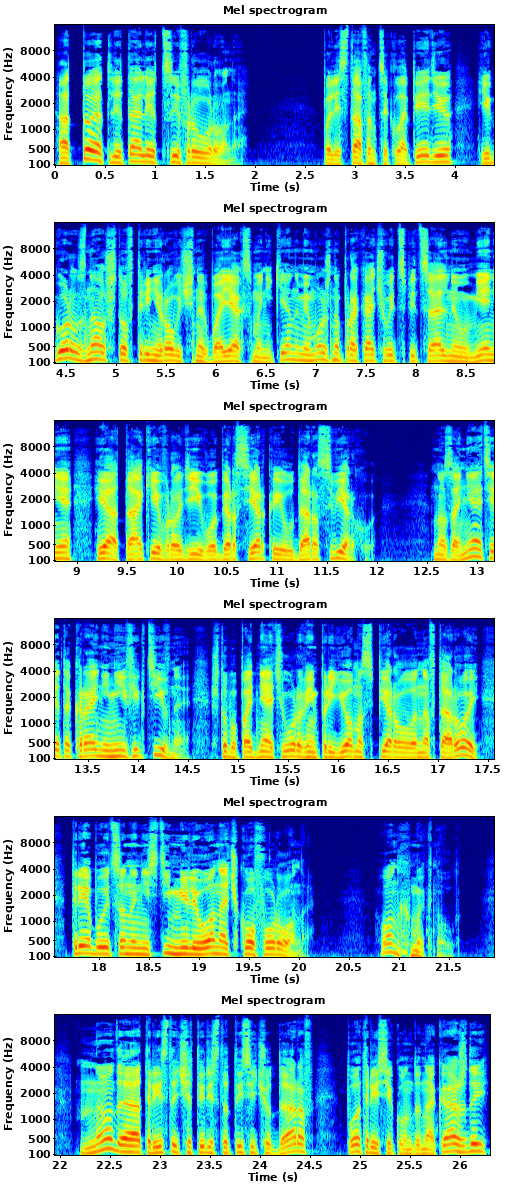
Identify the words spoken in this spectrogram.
От той отлетали цифры урона. Полистав энциклопедию, Егор узнал, что в тренировочных боях с манекенами можно прокачивать специальные умения и атаки вроде его берсерка и удара сверху но занятие это крайне неэффективное. Чтобы поднять уровень приема с первого на второй, требуется нанести миллион очков урона. Он хмыкнул. Ну да, 300-400 тысяч ударов по 3 секунды на каждый,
